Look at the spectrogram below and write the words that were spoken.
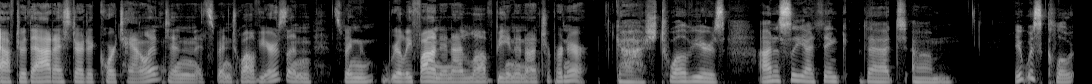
after that i started core talent and it's been 12 years and it's been really fun and i love being an entrepreneur Gosh, twelve years. Honestly, I think that um, it was close.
